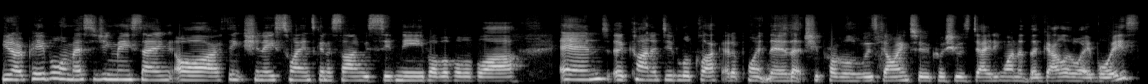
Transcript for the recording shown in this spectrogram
you know, people were messaging me saying, "Oh, I think Shanice Swain's going to sign with Sydney," blah blah blah blah blah. And it kind of did look like at a point there that she probably was going to because she was dating one of the Galloway boys.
